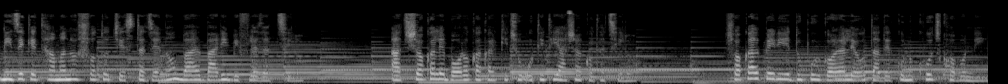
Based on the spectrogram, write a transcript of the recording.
নিজেকে থামানোর শত চেষ্টা যেন বারবারই বিফলে যাচ্ছিল। আজ সকালে বড় কাকার কিছু অতিথি আসার কথা ছিল। সকাল পেরিয়ে দুপুর গড়ালেও তাদের কোনো খোঁজ খবর নেই।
